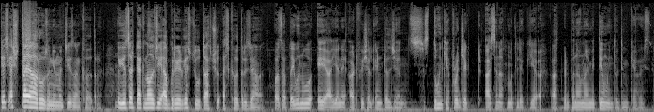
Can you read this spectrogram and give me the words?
کیٛازِکہِ اَسہِ چھُ تیار روزُن یِمَن چیٖزَن خٲطرٕ ییٖژاہ ٹٮ۪کنالجی اَپگرٛیڈ گژھِ تیوٗتاہ چھُ اَسہِ خٲطرٕ زیان۔ پَزر تۄہہِ ووٚنوُ اے آی یعنی آٹِفِشَل اِنٹٮ۪لِجَنٕس تُہُنٛد کینٛہہ پرٛوجَکٹ آسن اَتھ مُتعلِق یہِ اَتھ پٮ۪ٹھ بَناونہٕ آمٕتۍ تِم ؤنۍتو تِم کیٛاہ ٲسۍ؟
